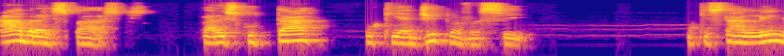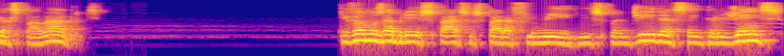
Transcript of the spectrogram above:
Abra espaços para escutar o que é dito a você, o que está além das palavras. Que vamos abrir espaços para fluir e expandir essa inteligência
